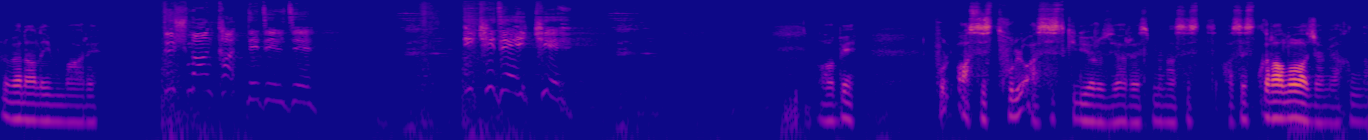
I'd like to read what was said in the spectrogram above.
Şunu ben alayım bari. Düşman katledildi. 2'de 2. Abi full asist full asist gidiyoruz ya resmen asist. Asist kralı olacağım yakında.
